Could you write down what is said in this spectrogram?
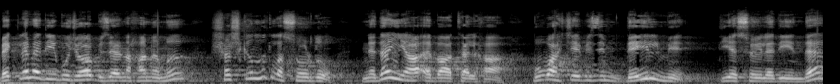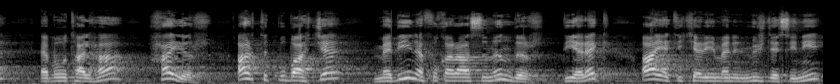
Beklemediği bu cevap üzerine hanımı şaşkınlıkla sordu. Neden ya Eba Talha bu bahçe bizim değil mi diye söylediğinde Ebu Talha hayır artık bu bahçe Medine fukarasınındır diyerek ayeti kerimenin müjdesini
